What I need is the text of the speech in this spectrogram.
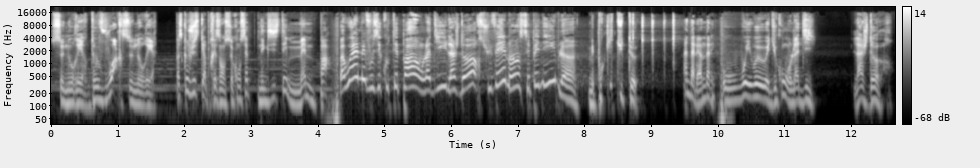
se nourrir, devoir se nourrir. Parce que jusqu'à présent, ce concept n'existait même pas. Bah ouais, mais vous écoutez pas, on l'a dit, l'âge d'or, suivez, mince, c'est pénible. Mais pour qui tu te... Andale, andale. Oui, oui, oui, du coup, on l'a dit. L'âge d'or.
